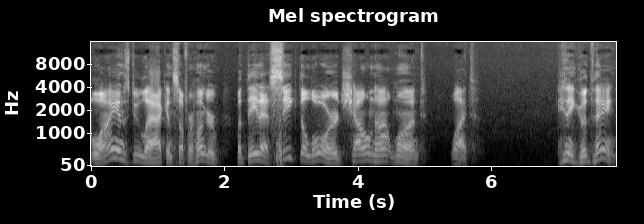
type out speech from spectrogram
lions do lack and suffer hunger, but they that seek the Lord shall not want what? Any good thing.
